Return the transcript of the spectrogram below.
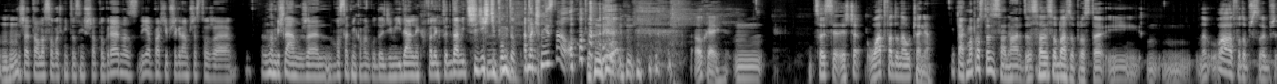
Mhm. że ta losowość mi to zniszczyła tą grę. No, ja bardziej przegrałem przez to, że no, myślałem, że w ostatnim kawałku dojdzie mi idealny kafelek, który da mi 30 punktów, a tak się nie stało. Okej. Mm, Co jest jeszcze? Łatwa do nauczenia. Tak, ma proste zasady. Bardzo. Zasady są bardzo proste i mm, no, łatwo to przy sobie przy,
